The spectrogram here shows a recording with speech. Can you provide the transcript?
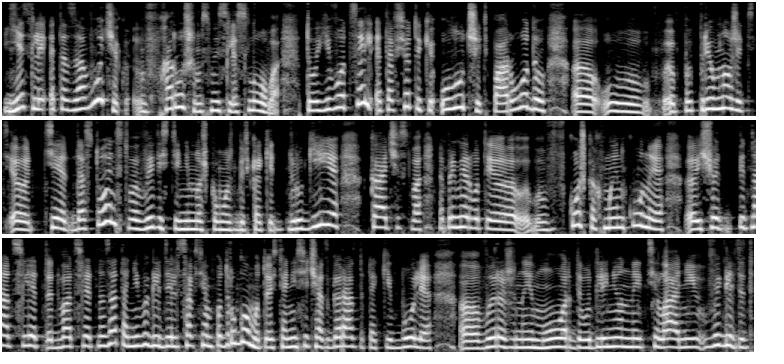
Если это заводчик, в хорошем смысле слова, то его цель – это все таки улучшить породу, э, приумножить э, те достоинства, вывести немножко, может быть, какие-то другие качества. Например, вот э, в кошках мейн-куны еще 15 лет, 20 лет назад они выглядели совсем по-другому. То есть они сейчас гораздо такие более выраженные морды, удлиненные тела, они выглядят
